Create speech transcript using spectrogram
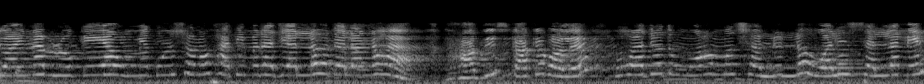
জয়নাব রোকেয়া উম্মে কুলসুম ও ফাতিমা রাদিয়াল্লাহু তাআলা আনহা। হাদিস কাকে বলে? হযরত মুহাম্মদ সাল্লাল্লাহু আলাইহি সাল্লামের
